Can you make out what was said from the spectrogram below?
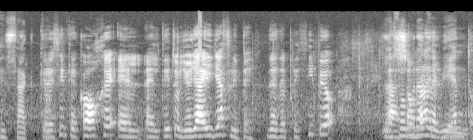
Exacto. Quiero decir que coge el, el título. Yo ya ahí ya flipé. Desde el principio, La, sombra, del, viento.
